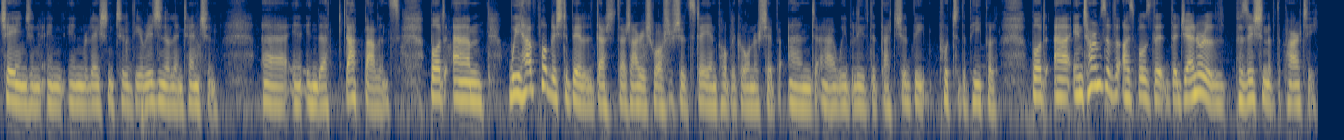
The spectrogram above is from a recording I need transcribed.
change in, in, in relation to the original intention uh, in, in that, balance. But um, we have published a bill that, that Irish Water should stay in public ownership, and uh, we believe that that should be put to the people. But uh, in terms of, I suppose, the, the general position of the party,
